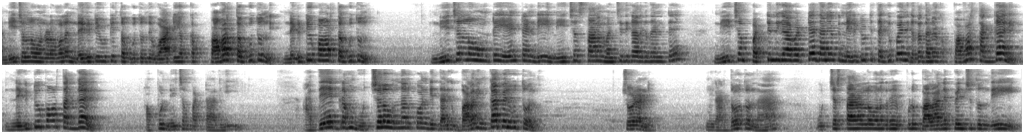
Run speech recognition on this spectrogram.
ఆ నీచంలో ఉండడం వల్ల నెగిటివిటీ తగ్గుతుంది. వాటి యొక్క పవర్ తగ్గుతుంది. నెగిటివ్ పవర్ తగ్గుతుంది. నీచంలో ఉంటే ఏంటండి? నీచ స్థానం మంచిది కాదు కదంటే నీచం పట్టింది కాబట్టే దాని యొక్క నెగిటివిటీ తగ్గిపోయింది కదా. దాని యొక్క పవర్ తగ్గాలి. నెగిటివ్ పవర్ తగ్గాలి. అప్పుడు నీచం పట్టాలి. అదే గ్రహం ఉచ్చలో ఉందనుకోండి దానికి బలం ఇంకా పెరుగుతోంది. చూడండి. మీకు అర్థమవుతుందా? ఉచ్చ స్థానంలో ఉన్న గ్రహం ఎప్పుడు బలాన్ని పెంచుతుంది.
